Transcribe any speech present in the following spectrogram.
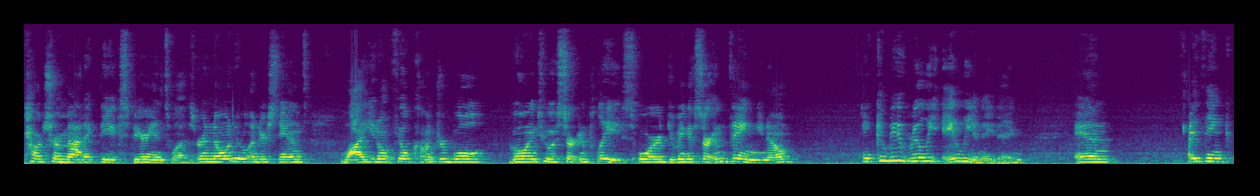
how traumatic the experience was or no one who understands why you don't feel comfortable going to a certain place or doing a certain thing you know? It can be really alienating. And i think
